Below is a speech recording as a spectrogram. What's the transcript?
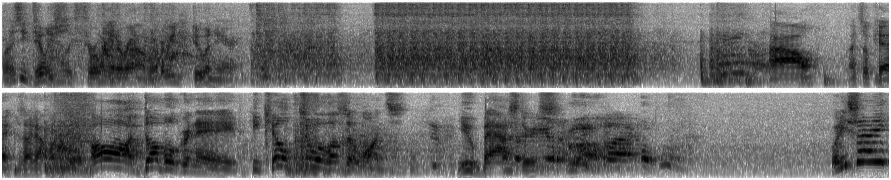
What is he doing? He's just like throwing it around. What are we doing here? That's okay, because I got one too. Oh, double grenade! He killed two of us at once. You bastards. What'd he say?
